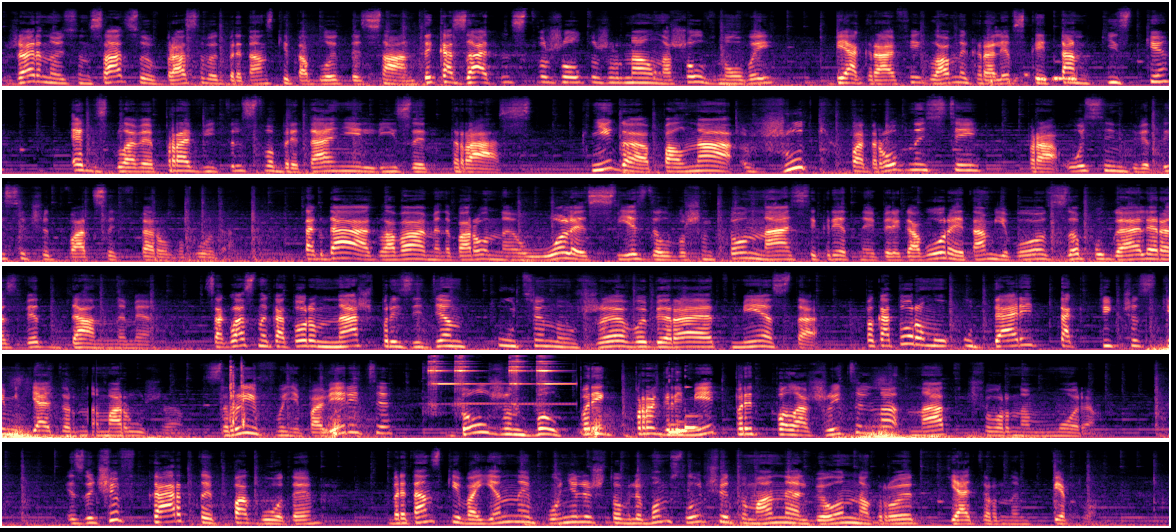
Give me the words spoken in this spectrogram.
В жареную сенсацию вбрасывает британский таблоид The Sun. Доказательство желтый журнал нашел в новой биографии главной королевской танкистки, экс-главе правительства Британии Лизы Трасс. Книга полна жутких подробностей про осень 2022 года. Тогда глава Минобороны Уоллес съездил в Вашингтон на секретные переговоры, и там его запугали разведданными, согласно которым наш президент Путин уже выбирает место, по которому ударить тактическим ядерным оружием. Взрыв, вы не поверите, должен был прогреметь предположительно над Черным морем. Изучив карты погоды, британские военные поняли, что в любом случае туманный Альбион накроет ядерным пеплом.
